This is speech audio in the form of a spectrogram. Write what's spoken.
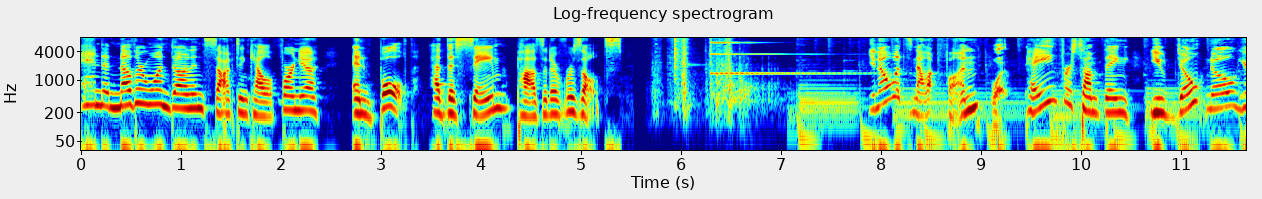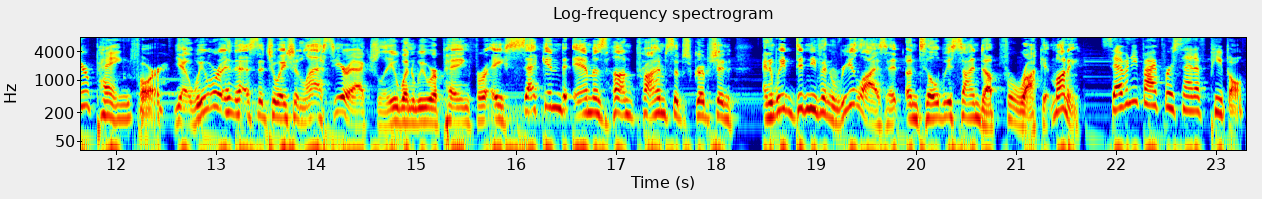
and another one done in Stockton, California, and both had the same positive results. You know what's not fun? What? Paying for something you don't know you're paying for. Yeah, we were in that situation last year, actually, when we were paying for a second Amazon Prime subscription, and we didn't even realize it until we signed up for Rocket Money. 75% of people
